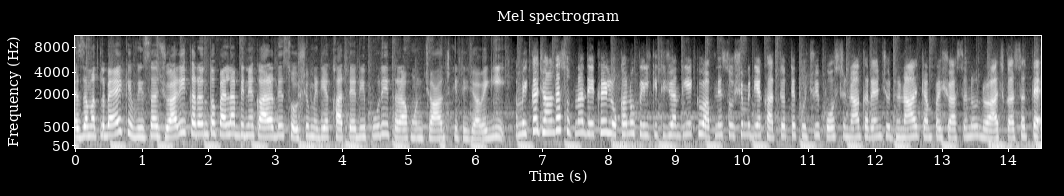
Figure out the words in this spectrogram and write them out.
ਇਸ ਦਾ ਮਤਲਬ ਹੈ ਕਿ ਵੀਜ਼ਾ ਜਾਰੀ ਕਰਨ ਤੋਂ ਪਹਿਲਾਂ ਬਿਨੈਕਾਰਾਂ ਦੇ ਸੋਸ਼ਲ ਮੀਡੀਆ ਖਾਤਿਆਂ ਦੀ ਪੂਰੀ ਤਰ੍ਹਾਂ ਹੁਣ ਜਾਂਚ ਕੀਤੀ ਜਾਵੇਗੀ। ਅਮਰੀਕਾ ਜਾਣ ਦਾ ਸੁਪਨਾ ਦੇਖ ਰਹੇ ਲੋਕਾਂ ਨੂੰ ਅਪੀਲ ਕੀਤੀ ਜਾਂਦੀ ਹੈ ਕਿ ਉਹ ਆਪਣੇ ਸੋਸ਼ਲ ਮੀਡੀਆ ਖਾਤੇ ਉੱਤੇ ਕੁਝ ਵੀ ਪੋਸਟ ਨਾ ਕਰਨ ਜੋ ਡੋਨਾਲਡ ਟਰੰਪ ਪ੍ਰਸ਼ਾਸਨ ਨੂੰ ਨਾਰਾਜ਼ ਕਰ ਸਕਦਾ ਹੈ।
